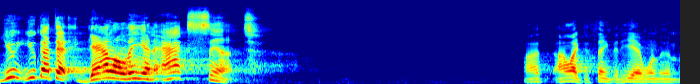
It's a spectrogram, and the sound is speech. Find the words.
you, you got that Galilean accent. I, I like to think that he had one of them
